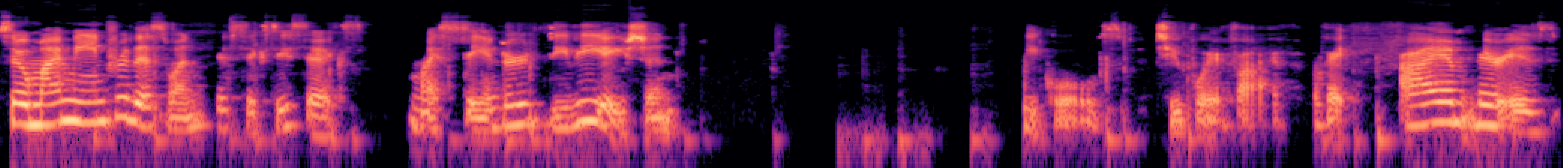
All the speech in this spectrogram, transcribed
So my mean for this one is 66. My standard deviation equals 2.5. Okay, I am there is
